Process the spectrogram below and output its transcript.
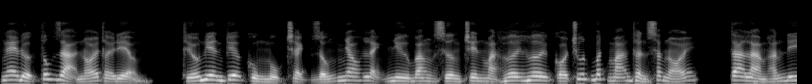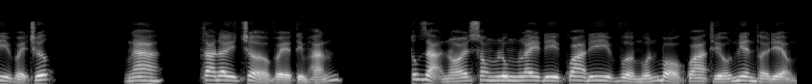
Nghe được túc giả nói thời điểm, thiếu niên kia cùng mục trạch giống nhau lạnh như băng xương trên mặt hơi hơi có chút bất mãn thần sắc nói, ta làm hắn đi về trước. Nga, ta đây trở về tìm hắn. Túc giả nói xong lung lay đi qua đi vừa muốn bỏ qua thiếu niên thời điểm,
